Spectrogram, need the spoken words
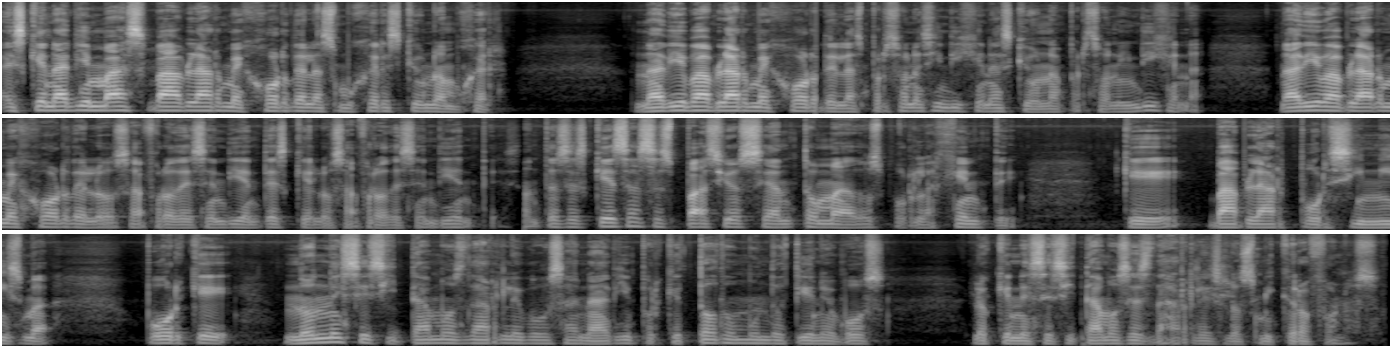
Es que nadie más va a hablar mejor de las mujeres que una mujer. Nadie va a hablar mejor de las personas indígenas que una persona indígena. Nadie va a hablar mejor de los afrodescendientes que los afrodescendientes. Entonces, que esos espacios sean tomados por la gente que va a hablar por sí misma, porque no necesitamos darle voz a nadie porque todo mundo tiene voz. Lo que necesitamos es darles los micrófonos.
